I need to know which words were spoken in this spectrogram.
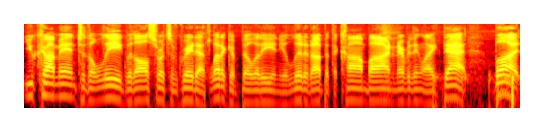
You come into the league with all sorts of great athletic ability, and you lit it up at the combine and everything like that. But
